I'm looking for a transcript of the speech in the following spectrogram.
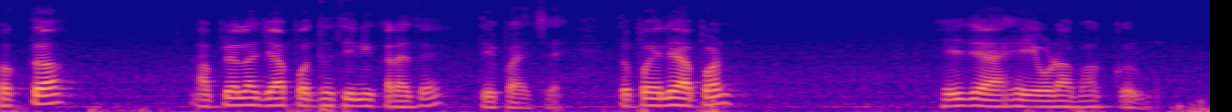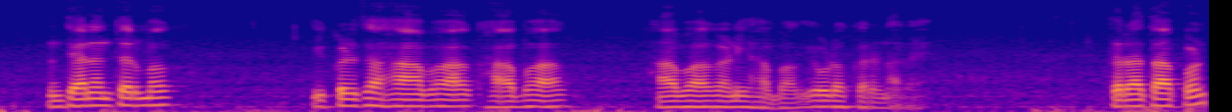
फक्त आपल्याला ज्या पद्धतीने करायचं आहे ते पाहायचं आहे. तर पहिले आपण हे जे आहे एवढा भाग करू. आणि त्यानंतर मग इकडचा हा भाग हा भाग हा भाग आणि हा भाग एवढं करणार आहे. तर आता आपण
